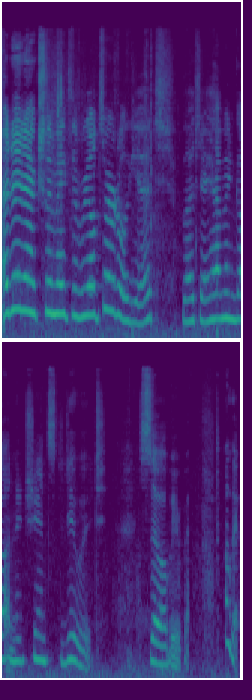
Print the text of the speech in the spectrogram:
I didn't actually make the real turtle yet, but I haven't gotten a chance to do it. So I'll be right back. Okay,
